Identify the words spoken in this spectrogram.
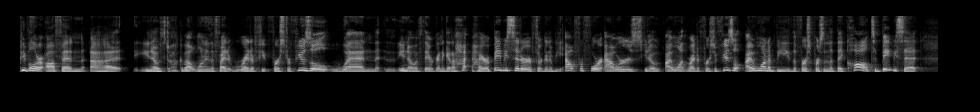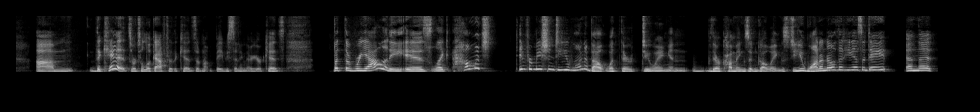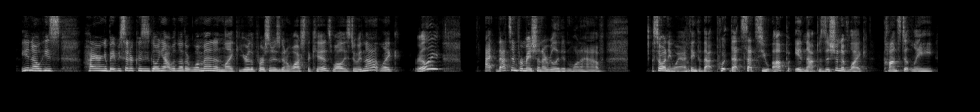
people are often uh, you know talk about wanting to fight right of first refusal when you know if they're going to get a hire a babysitter if they're going to be out for four hours you know i want right of first refusal. I want to be the first person that they call to babysit um, the kids or to look after the kids. I'm not babysitting they're your kids. But the reality is like how much information do you want about what they're doing and their comings and goings? Do you want to know that he has a date and that you know he's hiring a babysitter because he's going out with another woman and like you're the person who's going to watch the kids while he's doing that? Like really? I, that's information i really didn't want to have. So anyway i think that that put that sets you up in that position of like constantly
